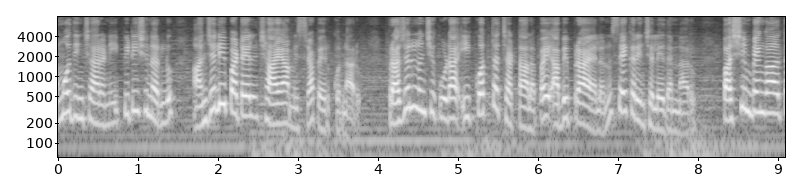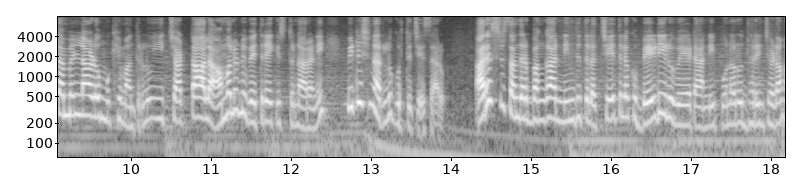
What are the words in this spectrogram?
ఆమోదించారని పిటిషనర్లు అంజలి పటేల్ ఛాయా మిశ్రా పేర్కొన్నారు. ప్రజల నుంచి కూడా ఈ కొత్త చట్టాలపై అభిప్రాయాలను సేకరించలేదన్నారు. పశ్చిమ బెంగాల్ తమిళనాడు ముఖ్యమంత్రులు ఈ చట్టాల అమలును వ్యతిరేకిస్తున్నారని పిటిషనర్లు గుర్తు చేశారు. అరెస్టు సందర్భంగా నిందితుల చేతులకు బేడీలు వేయడాన్ని పునరుద్ధరించడం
